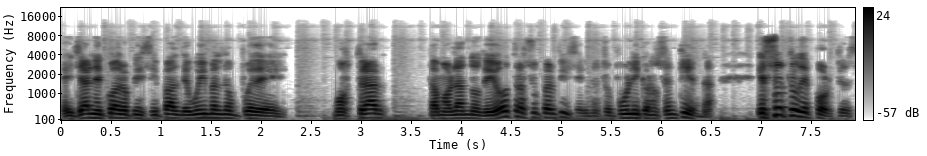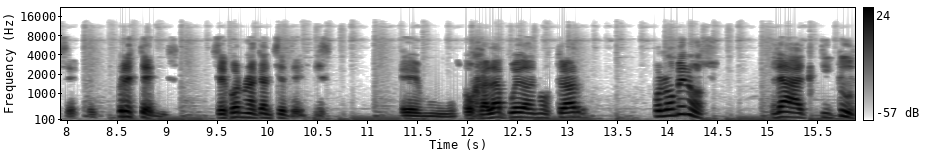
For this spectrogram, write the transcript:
eh, ya en el cuadro principal de Wimbledon puede mostrar, estamos hablando de otra superficie, que nuestro público nos entienda. Es otro deporte el césped, pero es tenis, se juega en una cancha de tenis. Em, ojalá pueda demostrar por lo menos la actitud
